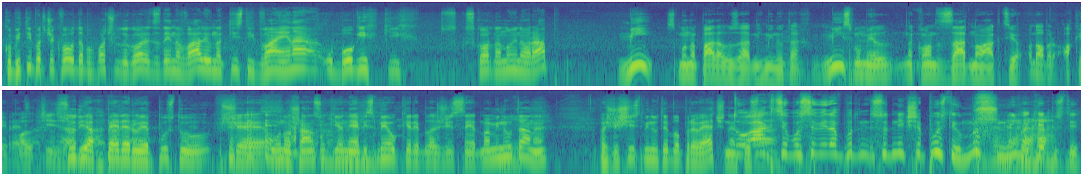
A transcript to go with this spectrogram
ko bi ti pričakoval, da bo pač Ludogorec zdaj navalil na tistih 2-1 ubogih, ki jih skoraj da nujno rab, mi smo napadali v zadnjih minutah, mi smo imeli na koncu zadnjo akcijo. Dobro, okay, pol, sudija Pederu je pustil še eno šanso, ki jo ne bi smel, ker je bila že sedma minuta. Ne? Pa že šest minut je bilo preveč. Ne, To to akcijo bo seveda sodnik še pustil, mrš, nima kaj pustiti.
